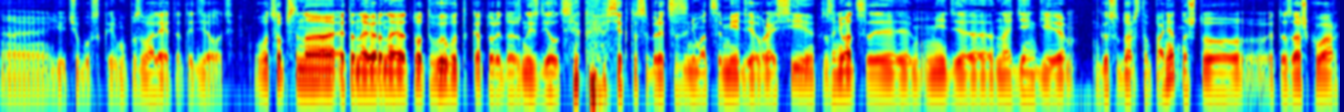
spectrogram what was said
ютубовская ему позволяет это делать. Вот, собственно, это, наверное, тот вывод, который должны сделать все, все, кто собирается заниматься медиа в России. Заниматься медиа на деньги государства, понятно, что это зашквар.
